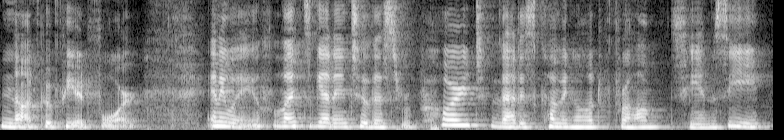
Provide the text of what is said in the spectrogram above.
not prepared for. Anyway, let's get into this report that is coming out from TMZ.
